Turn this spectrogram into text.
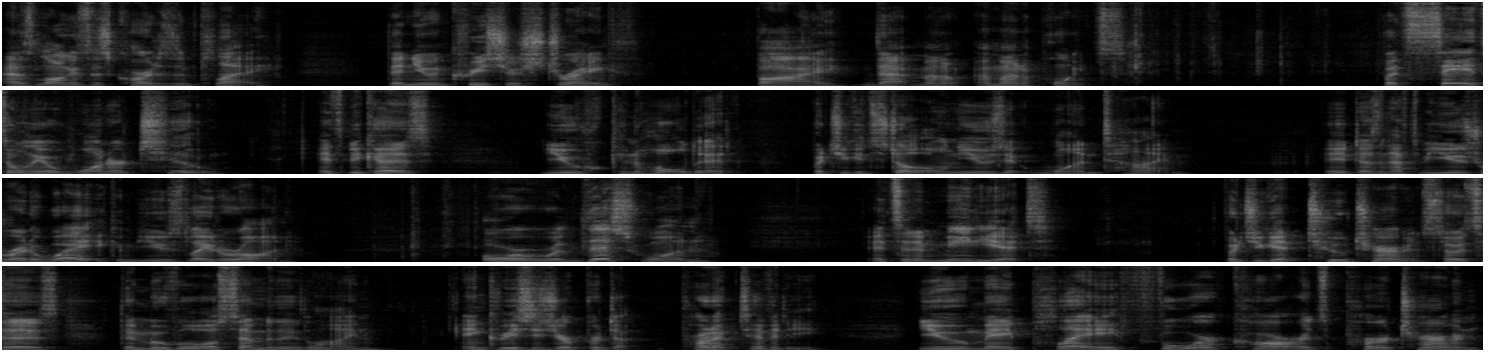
as long as this card is in play. Then you increase your strength by that amount, amount of points. But say it's only a one or two, it's because you can hold it, but you can still only use it one time. It doesn't have to be used right away. It can be used later on. Or with this one, it's an immediate, but you get two turns. So it says the movable assembly line increases your produ productivity. You may play four cards per turn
